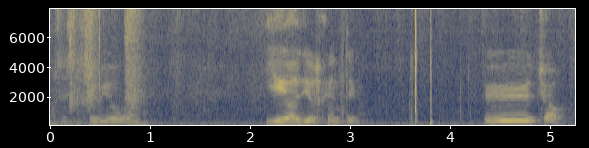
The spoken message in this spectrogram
No sé si se vio bueno. Y adiós gente. Eh, chao.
